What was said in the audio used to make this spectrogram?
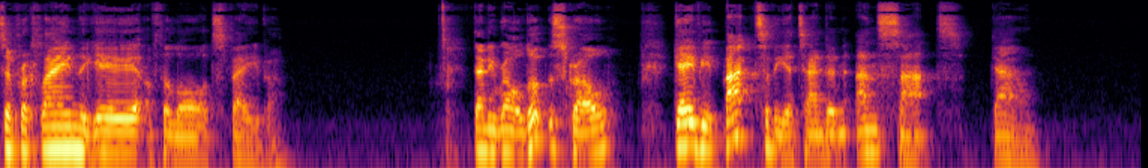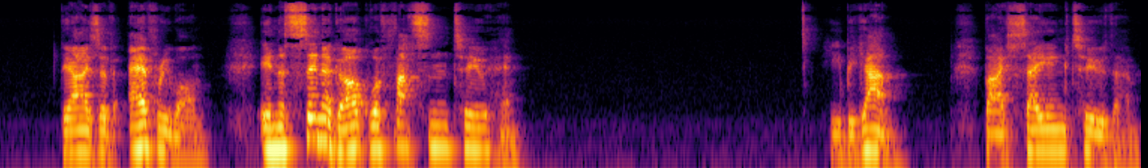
to proclaim the year of the Lord's favour. Then he rolled up the scroll, gave it back to the attendant and sat down. The eyes of everyone in the synagogue were fastened to him. He began by saying to them,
